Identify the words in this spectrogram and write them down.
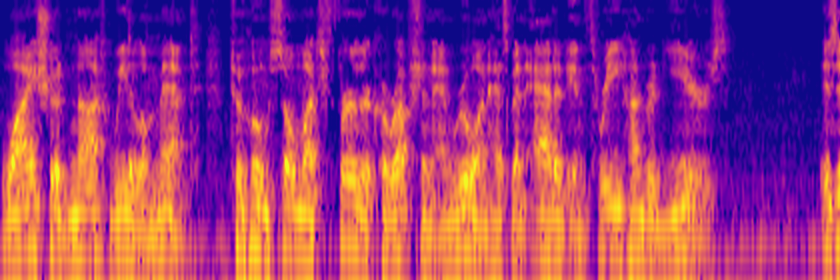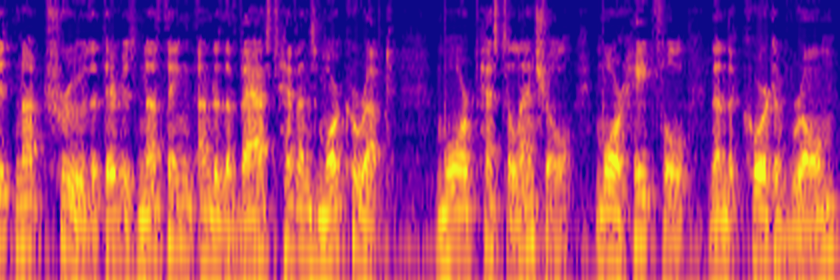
why should not we lament, to whom so much further corruption and ruin has been added in three hundred years? Is it not true that there is nothing under the vast heavens more corrupt, more pestilential, more hateful than the court of Rome?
